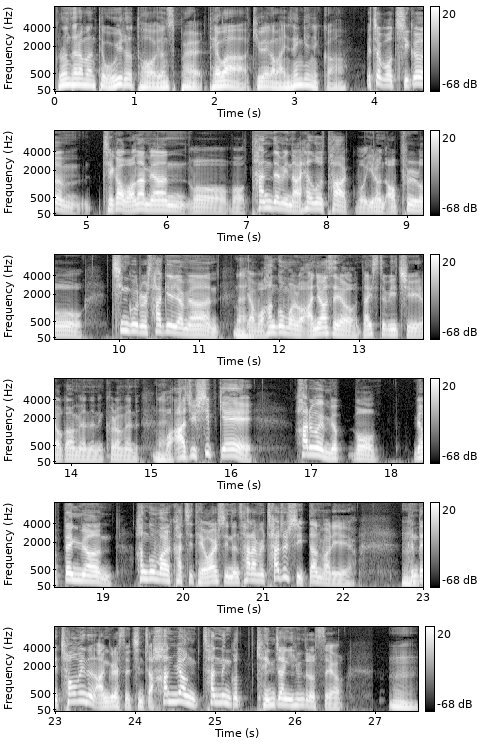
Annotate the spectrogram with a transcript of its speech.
그런 사람한테 오히려 더 연습할 대화 기회가 많이 생기니까. 그쵸. 뭐 지금 제가 원하면 뭐뭐 탄뎀이나 헬로탁 뭐 이런 어플로 친구를 사귀려면 네. 야뭐 한국말로 안녕하세요, nice to meet you이라고 하면은 그러면 네. 뭐 아주 쉽게 하루에 몇 뭐 몇백 명 한국말 같이 대화할 수 있는 사람을 찾을 수 있단 말이에요. 음. 근데 처음에는 안 그랬어요. 진짜 한 명 찾는 것 굉장히 힘들었어요. 음,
